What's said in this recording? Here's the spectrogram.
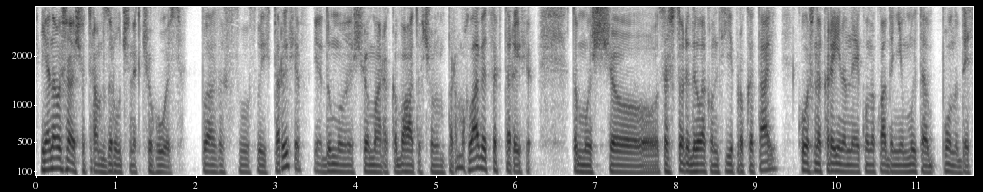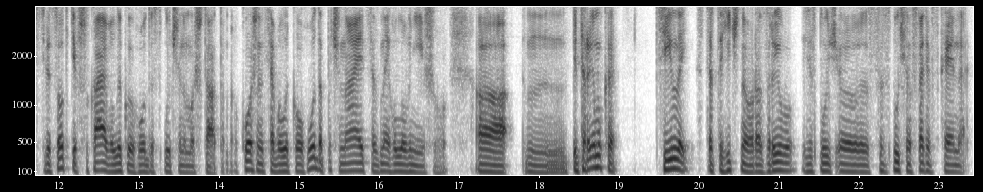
Я не вважаю, що Трамп заручник чогось в плазах своїх тарифів. Я думаю, що Америка багато в чому перемогла від цих тарифів, тому що це ж історія далеко не тільки про Китай. Кожна країна, на яку накладені мита понад 10%, шукає великої угоди з Сполученими Штатами. Кожна ця велика угода починається з найголовнішого підтримки цілей стратегічного розриву зі е, Сполучених Штатів з КНР.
